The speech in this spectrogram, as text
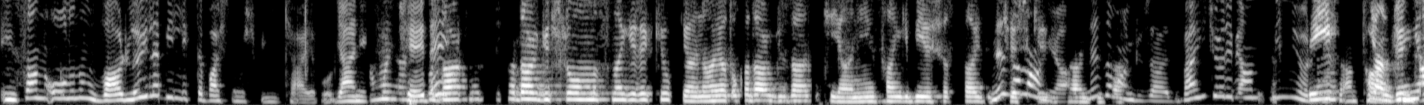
insanoğlunun varlığıyla birlikte başlamış bir hikaye bu. Yani Ama yani bu şeyde kadar bu kadar güçlü olmasına gerek yok yani. Hayat o kadar güzeldi ki yani insan gibi yaşasaydık ne keşke zaman ya? güzel Ne güzel. zaman güzeldi? Ben hiç öyle bir an bilmiyorum Değil insan yani dünya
